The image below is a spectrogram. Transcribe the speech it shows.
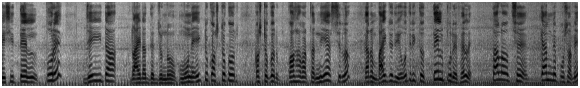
বেশি তেল পরে যেইটা রাইডারদের জন্য মনে একটু কষ্টকর কষ্টকর কথাবার্তা নিয়ে আসছিল। কারণ বাইক যদি অতিরিক্ত তেল পুড়ে ফেলে, তাহলে হচ্ছে কেমনে পোষাবে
